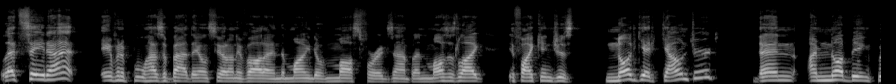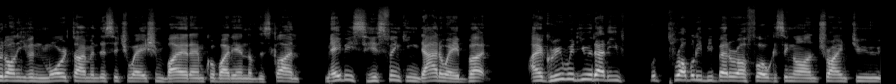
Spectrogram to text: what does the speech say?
Let's say that Evenepoel has a bad day on Sierra Nevada in the mind of Mas, for example, and Mas is like, if I can just not get countered, then I'm not being put on even more time in this situation by Remco by the end of this climb. Maybe he's thinking that way, but I agree with you that he would probably be better off focusing on trying to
